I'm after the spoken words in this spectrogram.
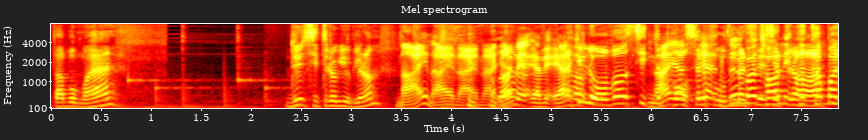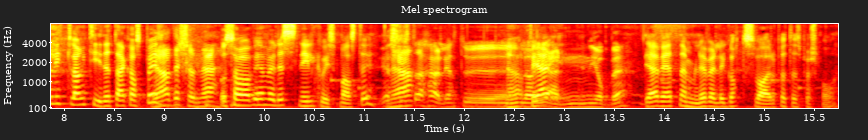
Da bomma jeg. Du sitter og googler nå? Nei, nei, nei. nei. Jeg, Jeg, jeg, Det er ikke lov å sitte Nei, på telefonen det, mens vi tar litt, og har det tar bare litt lang tid, dette her, Kasper. Ja, det skjønner jeg. Og så har vi en veldig snill quizmaster. Jeg syns Ja. det er herlig at du Ja, lar jeg- hjernen jobbe. Jeg vet nemlig veldig godt svaret på dette spørsmålet.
